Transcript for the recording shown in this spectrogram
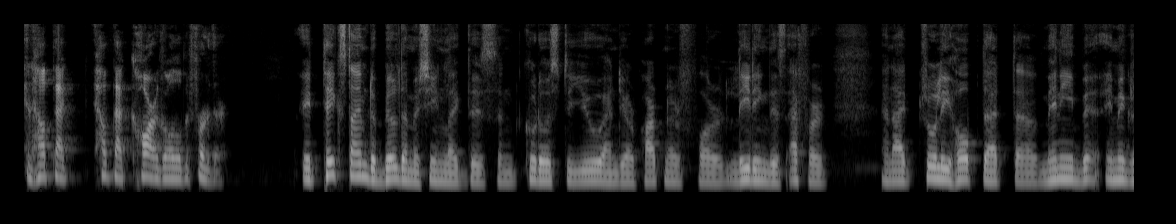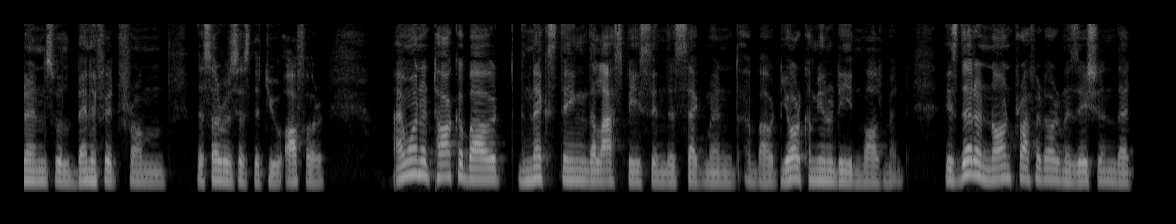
and help that help that car go a little bit further. It takes time to build a machine like this, and kudos to you and your partner for leading this effort. And I truly hope that uh, many b- immigrants will benefit from the services that you offer. I want to talk about the next thing, the last piece in this segment about your community involvement. Is there a nonprofit organization that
